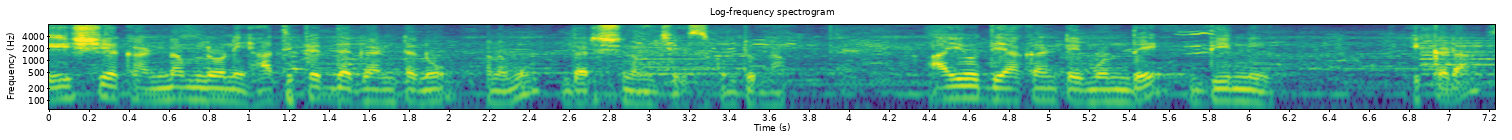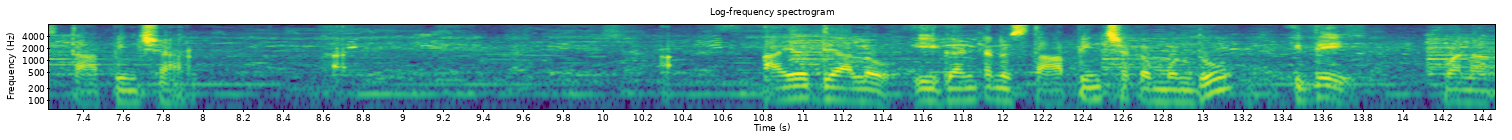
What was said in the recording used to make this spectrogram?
ఏషియా ఖండంలోని అతిపెద్ద గంటను మనము దర్శనం చేసుకుంటున్నాం. అయోధ్య కంటే ముందే దీన్ని ఇక్కడ స్థాపించారు. అయోధ్యలో ఈ గంటను స్థాపించక ముందు ఇదే మన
